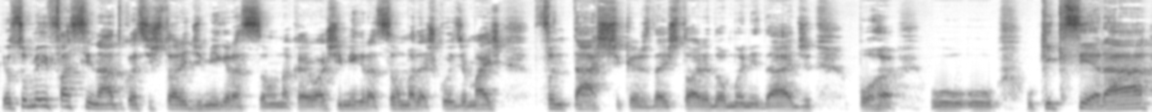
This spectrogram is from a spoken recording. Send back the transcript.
eu sou meio fascinado com essa história de imigração, né, cara? Eu acho imigração uma das coisas mais fantásticas da história da humanidade. Porra, o, o, o que que será,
